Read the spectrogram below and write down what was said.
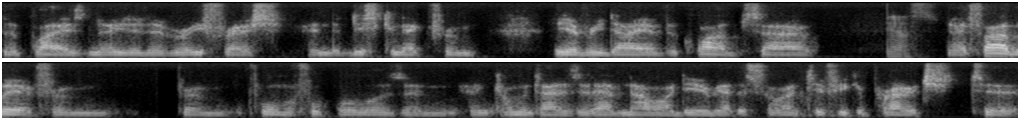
the players needed a refresh and a disconnect from the everyday of the club. So, yes, you know, far be it from from former footballers and, and commentators that have no idea about the scientific approach to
